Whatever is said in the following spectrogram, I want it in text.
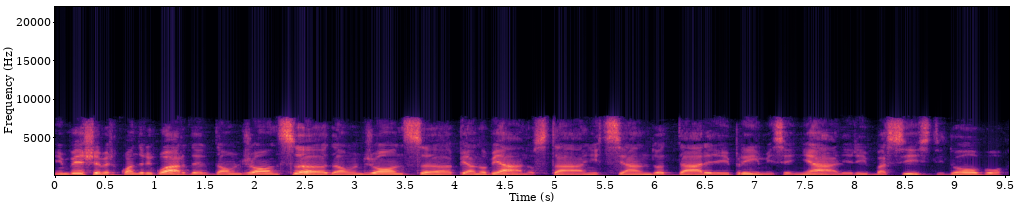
Invece per quanto riguarda il Dow Jones, Dow Jones eh, piano piano sta iniziando a dare dei primi segnali ribassisti dopo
